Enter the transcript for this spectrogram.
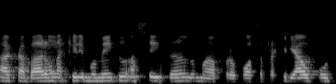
acabaram, naquele momento, aceitando uma proposta para criar o Ponto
